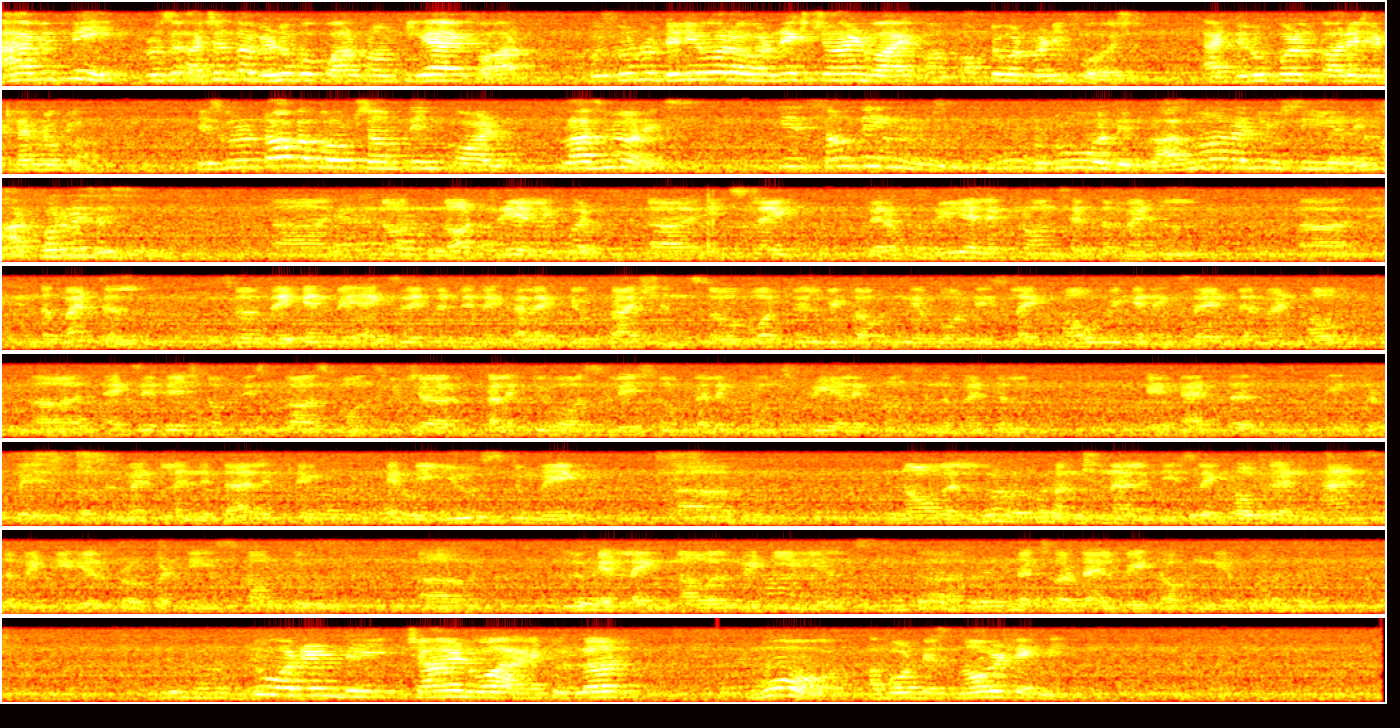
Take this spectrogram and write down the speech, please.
I have with me Professor Achanta Venugopal from TIFR, who is going to deliver our next Chai and Why on October 21st at Ruparel College at 11 o'clock. He is going to talk about something called plasmonics. Is something to do with the plasma that you see in the arc furnaces? Uh, no, not really, but uh, it's like there are free electrons at the metal, uh, in the metal, so they can be excited in a collective fashion. So what we'll be talking about is like how we can excite them and how uh, excitation of these plasmons, which are collective oscillation of electrons, free electrons in the metal, okay, at the interface of the metal and the dielectric, can be used to make um, novel functionalities, like how to enhance the material properties, how to um, look at like novel materials. Uh, that's what I'll be talking about. To attend the Chai and Why to learn more about this novel technique,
